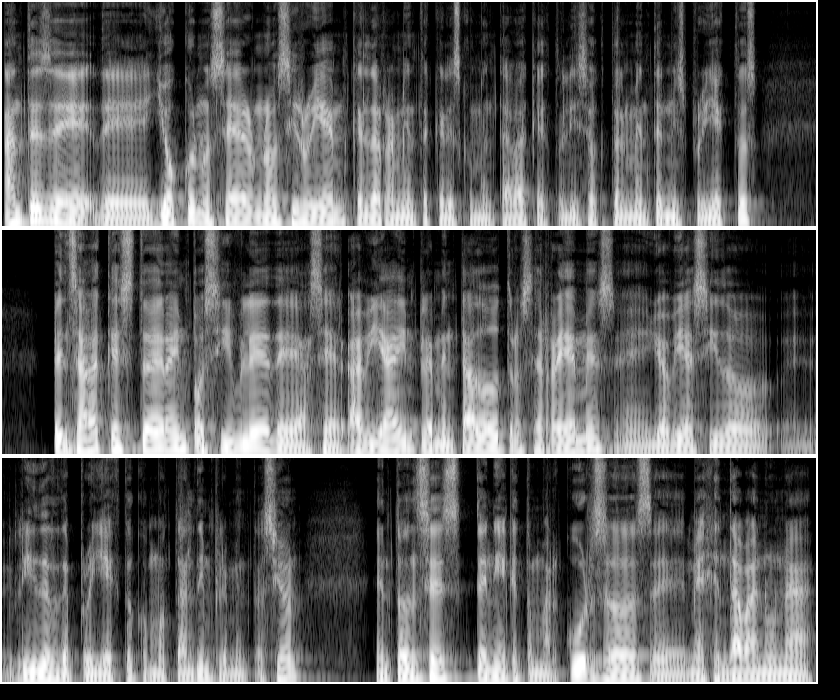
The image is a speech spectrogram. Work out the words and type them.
Antes de, de yo conocer NoCRM, que es la herramienta que les comentaba que actualizo actualmente en mis proyectos, pensaba que esto era imposible de hacer. Había implementado otros CRMs, eh, yo había sido eh, líder de proyecto como tal de implementación, entonces tenía que tomar cursos, eh, me agendaban una,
